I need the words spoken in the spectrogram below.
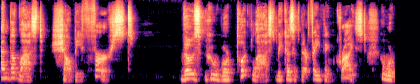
and the last shall be first those who were put last because of their faith in Christ, who were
